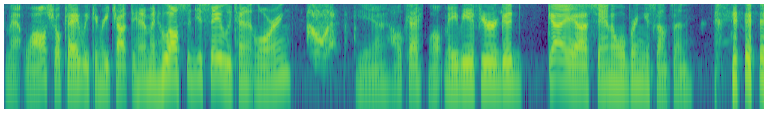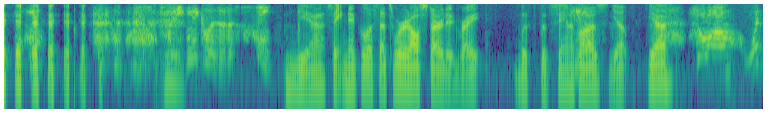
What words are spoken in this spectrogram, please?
Matt Walsh. Okay, we can reach out to him. And who else did you say, Lieutenant Loring? Correct. Yeah. Okay. Well, maybe if you're a good guy, uh, Santa will bring you something. Nicholas is a saint. Yeah, Saint Nicholas. That's where it all started, right? With with Santa Claus. Yep. Yeah. So, um, what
